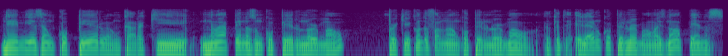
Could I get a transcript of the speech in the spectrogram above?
Neemias é um copeiro, é um cara que não é apenas um copeiro normal, porque quando eu falo não é um copeiro normal, ele era um copeiro normal, mas não apenas.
